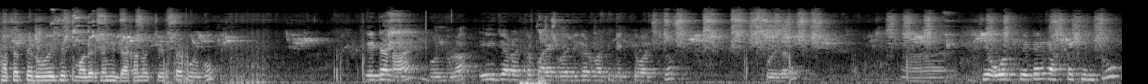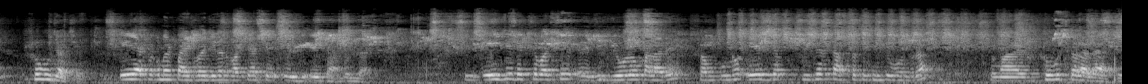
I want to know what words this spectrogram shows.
খাতাতে রয়েছে, তোমাদেরকে আমি দেখানোর চেষ্টা করব। এটা নয়, বন্ধুরা। এই যার একটা পাইট বাজিকার পাখি দেখতে পাচ্ছ পরিবারে যে ওর পেটের কাজটা কিন্তু সবুজ আছে। এই এক রকমের পাইট বাজিকার পাখি আছে, এই যে, এইটা, বন্ধুরা। এই- যে দেখতে পাচ্ছি যে ইয়েলো কালারে সম্পূর্ণ, এর যে পিঠের কাজটাতে কিন্তু বন্ধুরা তোমার সবুজ কালারে আছে।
